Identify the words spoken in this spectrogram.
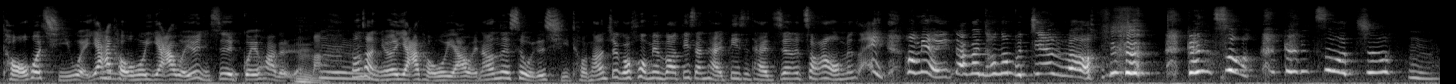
头或骑尾，压头或压尾，因为你是规划的人嘛，嗯通常你会压头或压尾。然后那次我就骑头，然后结果后面不知道第三台、第四台真的冲到我们说，哎、后面有一大半通通不见了，跟错跟坐车。嗯，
